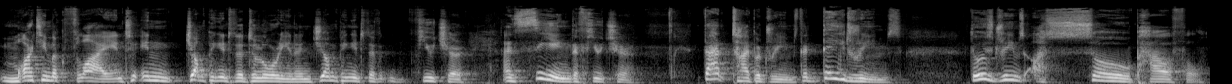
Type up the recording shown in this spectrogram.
Marty McFly into in jumping into the DeLorean and jumping into the future and seeing the future. That type of dreams, the daydreams, those dreams are so powerful.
